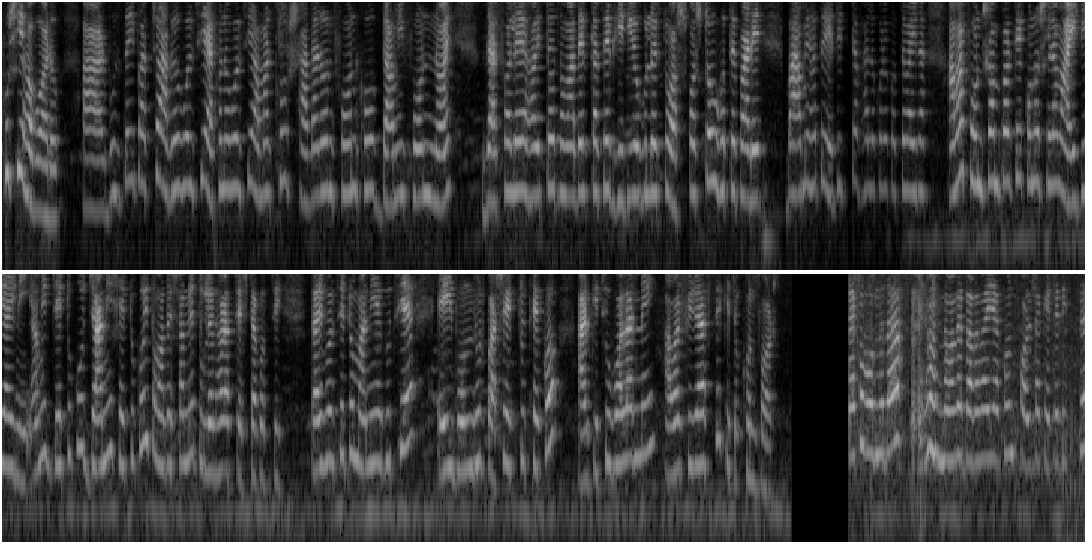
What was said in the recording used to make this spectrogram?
খুশি হব আরও আর বুঝতেই পারছ, আগেও বলছি, এখনও বলছি, আমার খুব সাধারণ ফোন, খুব দামি ফোন নয়। যার ফলে হয়তো তোমাদের কাছে ভিডিওগুলো একটু অস্পষ্টও হতে পারে, বা আমি হয়তো এডিটটা ভালো করে করতে পারি না। আমার ফোন সম্পর্কে কোনো সেরকম আইডিয়াই নেই। আমি যেটুকু জানি সেটুকুই তোমাদের সামনে তুলে ধরার চেষ্টা করছি। তাই বলছি, একটু মানিয়ে গুছিয়ে এই বন্ধুর পাশে একটু থেকো, আর কিছু বলার নেই। আবার ফিরে আসছি কিছুক্ষণ পর। দেখো বন্ধুরা, তোমাদের দাদাভাই এখন ফলটা কেটে দিচ্ছে।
